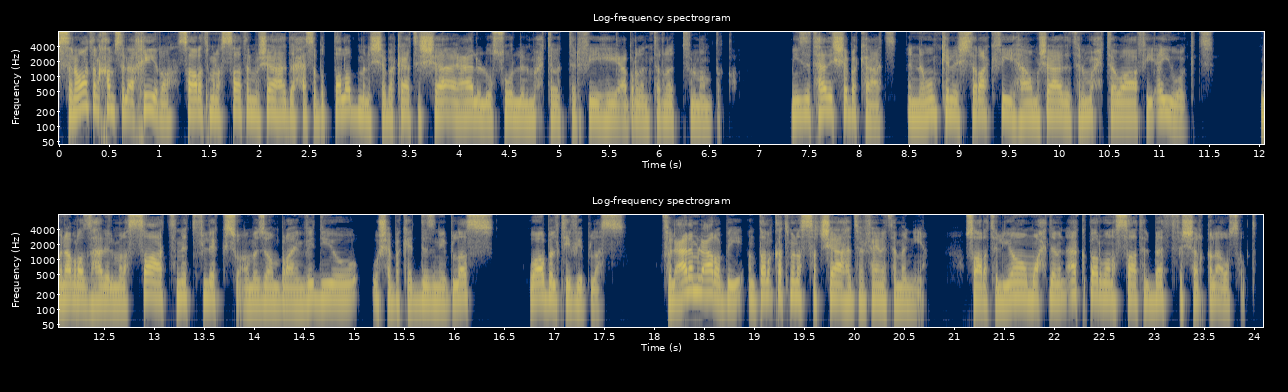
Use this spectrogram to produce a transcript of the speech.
في السنوات الخمس الأخيرة صارت منصات المشاهدة حسب الطلب من الشبكات الشائعة للوصول للمحتوى الترفيهي عبر الإنترنت في المنطقة. ميزة هذه الشبكات أنه ممكن الاشتراك فيها ومشاهدة المحتوى في أي وقت. من أبرز هذه المنصات نتفليكس و Amazon Prime Video وشبكة Disney Plus و Apple TV Plus. في العالم العربي انطلقت منصة شاهد في 2008 وصارت اليوم واحدة من أكبر منصات البث في الشرق الأوسط.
